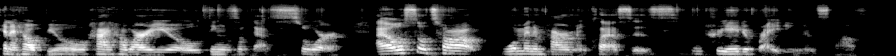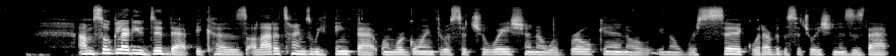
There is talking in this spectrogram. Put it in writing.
can I help you? Hi, how are you? Things of that sort. I also taught women empowerment classes and creative writing and stuff. I'm so glad you did that because a lot of times we think that when we're going through a situation or we're broken or you know we're sick, whatever the situation is, is that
